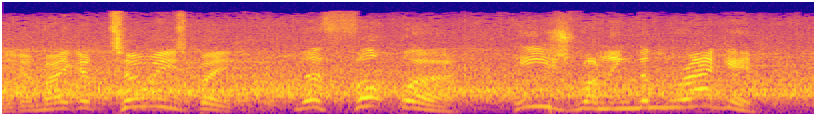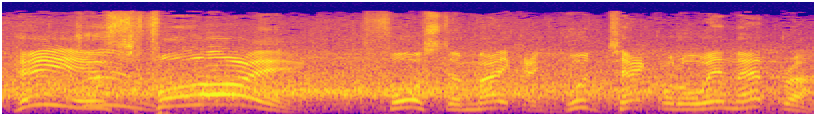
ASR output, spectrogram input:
He can make it two, he's beat. The footwork. He's running them ragged. He is flying. Forced to make a good tackle to win that run.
